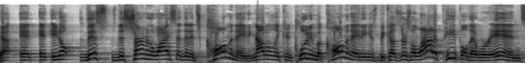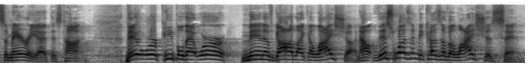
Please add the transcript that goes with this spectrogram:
Yeah, and, and you know, this, this sermon, the why I said that it's culminating, not only concluding, but culminating is because there's a lot of people that were in Samaria at this time. There were people that were men of God like Elisha. Now, this wasn't because of Elisha's sin.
